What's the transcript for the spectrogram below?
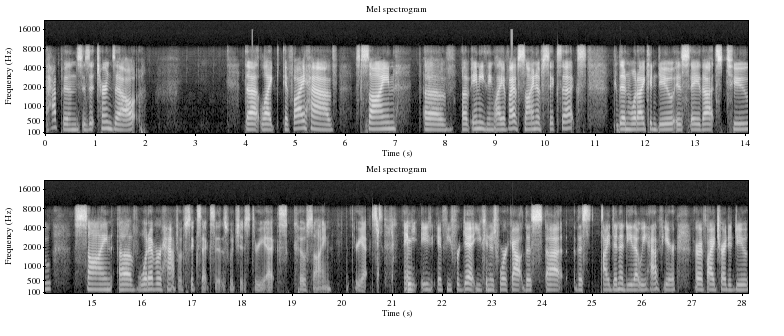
happens is it turns out that like if I have sine of of anything, like if I have sine of 6x, then what I can do is say that's 2 sine of whatever half of 6x is, which is 3x cosine 3x. And if you forget, you can just work out this uh, this identity that we have here. Or if I try to do,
